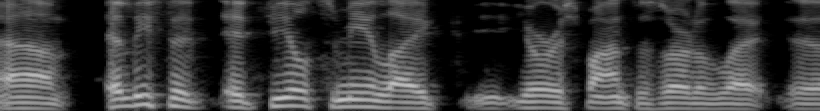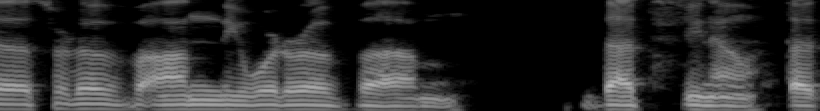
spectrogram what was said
um, at least it, it feels to me like your response is sort of like uh, sort of on the order of um, that's you know that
